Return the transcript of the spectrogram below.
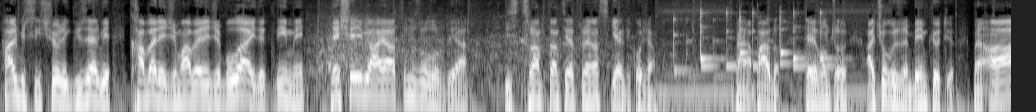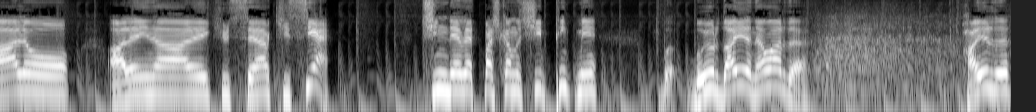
Halbuki şöyle güzel bir kabareci mabereci bulaydık değil mi? Neşeli bir hayatımız olurdu ya. Biz Trump'tan tiyatroya nasıl geldik hocam? Ha pardon telefon çalıyor. Ay çok özür dilerim benim kötü. Ben alo. Aleyna aleykümselam kisye. Çin devlet başkanı Xi Jinping mi? Bu- buyur dayı ne vardı? Hayırdır?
